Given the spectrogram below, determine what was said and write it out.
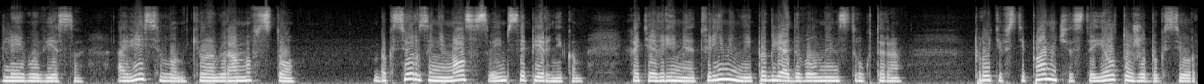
для его веса, а весил он килограммов сто. Боксер занимался своим соперником, хотя время от времени и поглядывал на инструктора. Против Степаныча стоял тоже боксер.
